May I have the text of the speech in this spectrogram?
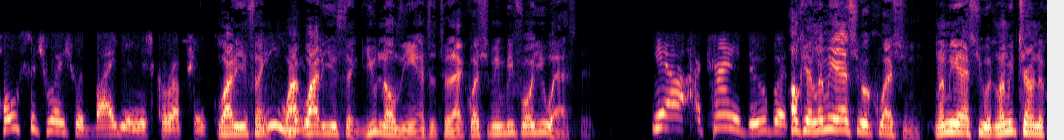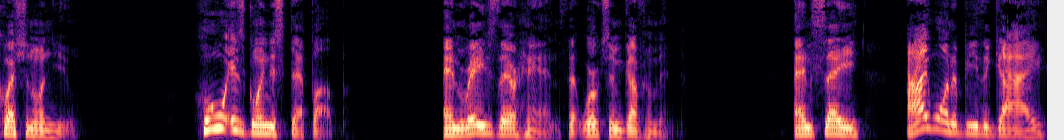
whole situation with Biden and his corruption? Why do you think? Why, why do you think? You know the answer to that question even before you asked it. Yeah, I kind of do, but Okay, let me ask you a question. Let me ask you. Let me turn the question on you. Who is going to step up and raise their hands that works in government and say, "I want to be the guy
